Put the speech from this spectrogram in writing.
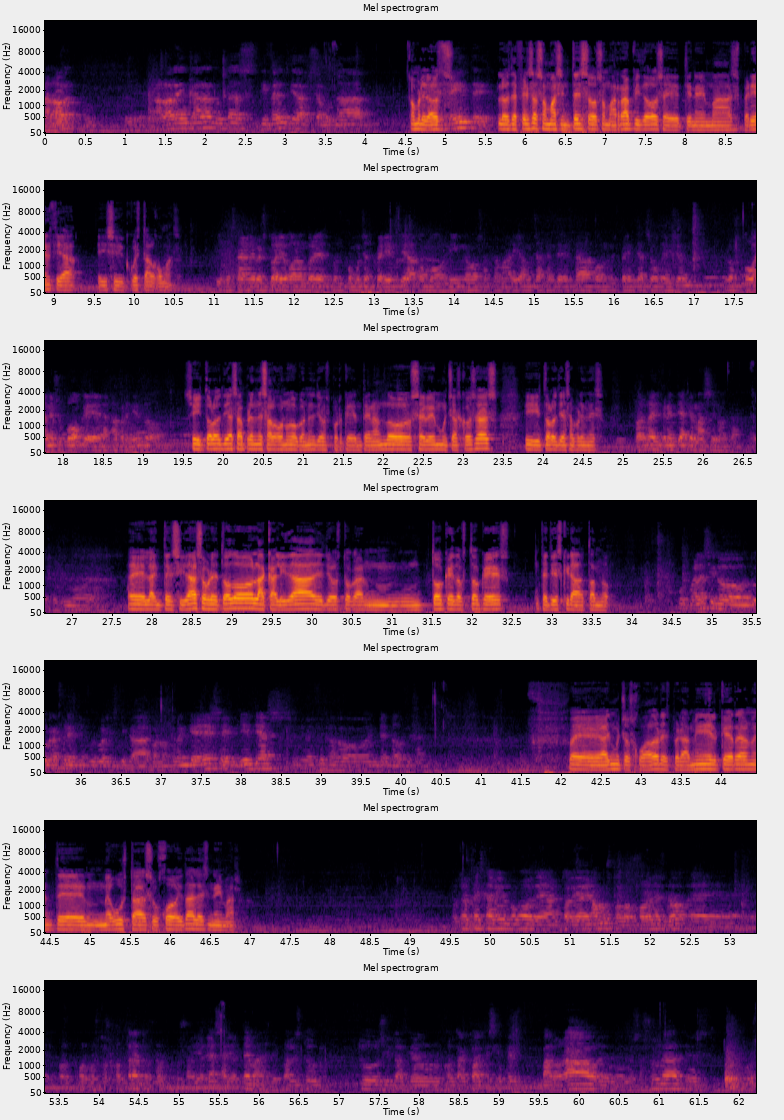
el A la hora, a la hora de encarar, ¿notas diferencia? Segunda, Hombre, los, 20. los defensas son más intensos, son más rápidos, eh, tienen más experiencia y sí cuesta algo más. Y que están en el vestuario con hombres pues, con mucha experiencia, como Nino, Santa María, mucha gente que está con experiencia en segunda división. Los jóvenes supongo que aprendiendo. Sí, todos los días aprendes algo nuevo con ellos porque entrenando se ven muchas cosas y todos los días aprendes. ¿Cuál es la diferencia que más se nota? Eh, la intensidad sobre todo, la calidad, ellos tocan un toque, dos toques, te tienes que ir adaptando. ¿Cuál ha sido tu referencia futbolística con lo joven que eres? ¿En quién te has eh, fijado, intentado fijar? Pues hay muchos jugadores, pero a mí el que realmente me gusta su juego y tal es Neymar. Vosotros estáis también un poco de actualidad, digamos, todos jóvenes, ¿no? Eh, por, por vuestros contratos, ¿no? Pues ayer ya salió el tema. Desde ¿Cuál es tu, tu situación contractual? ¿Te sientes valorado en, en Osasuna? ¿Tienes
